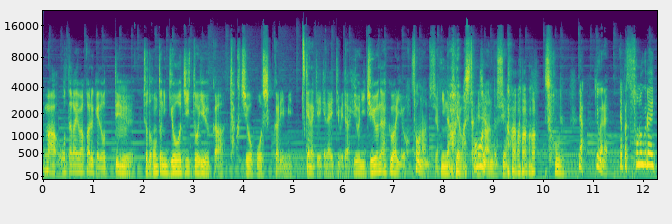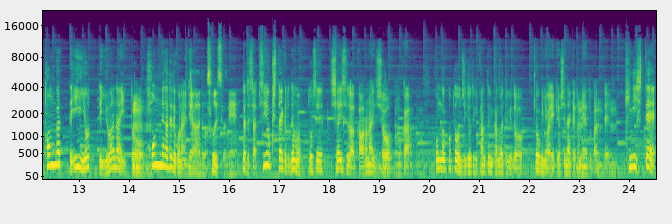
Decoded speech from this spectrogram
まあお互いわかるけどっていう、うん、ちょっと本当に行事というか着地をこうしっかり見つけなきゃいけないっていう意味では非常に重要な役割をそうなんですよ。担われましたねそうなんですよ。そう。いやというかねやっぱそのぐらいとんがっていいよって言わないと本音が出てこないんですよ、うん、いやでもそうですよね。だってさ強くしたいけどでもどうせ試合数は変わらないでしょ、うとか、こんなことを事業的簡単に考えてるけど競技には影響しないけどねとかって気にして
